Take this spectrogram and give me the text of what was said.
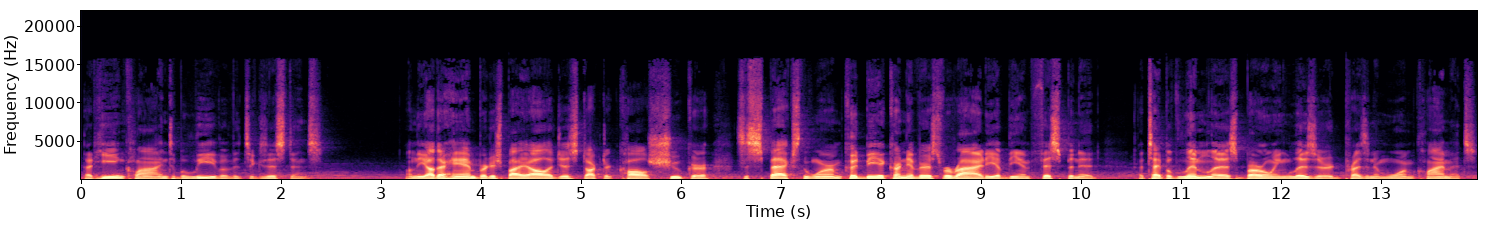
that he inclined to believe of its existence. On the other hand, British biologist Dr. Karl Shuker suspects the worm could be a carnivorous variety of the amphisbaenid, a type of limbless, burrowing lizard present in warm climates.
